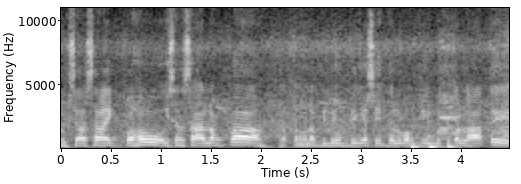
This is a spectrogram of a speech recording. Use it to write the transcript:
Magsasaing pa ho, isang salang pa. At ang nabili kong bigas ay dalawang kilot kalahati.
